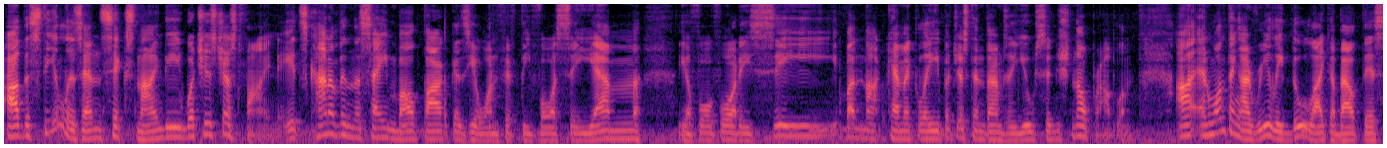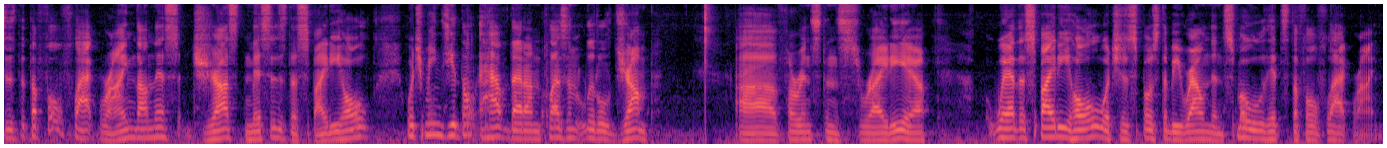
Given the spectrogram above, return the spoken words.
Uh, the steel is N690, which is just fine. It's kind of in the same ballpark as your 154CM, your 440C, but not chemically, but just in terms of usage, no problem. Uh, and one thing I really do like about this is that the full flat grind on this just misses the Spidey hole, which means you don't have that unpleasant little jump, uh, for instance, right here, where the spidey hole, which is supposed to be round and smooth, hits the full flat grind.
